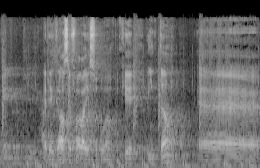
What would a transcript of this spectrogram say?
reino de rádio. É legal você falar isso, Juan, porque então é...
